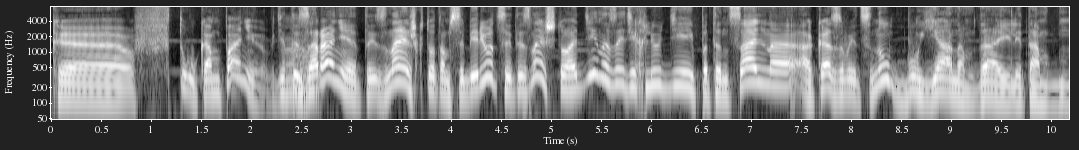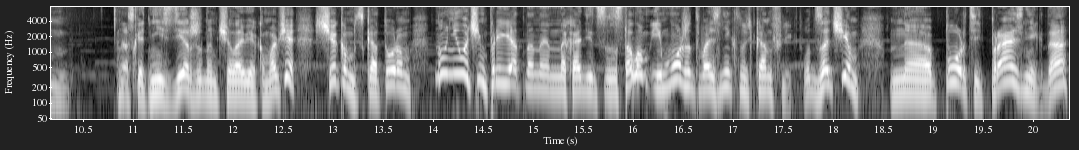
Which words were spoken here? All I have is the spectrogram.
к, в ту компанию, где ты заранее, ты знаешь, кто там соберется, и ты знаешь, что один из этих людей потенциально оказывается, ну, буяном, да, или там так сказать, несдержанным человеком. Вообще, с человеком, с которым, ну, не очень приятно, наверное, находиться за столом, и может возникнуть конфликт. Вот зачем э, портить праздник, да,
